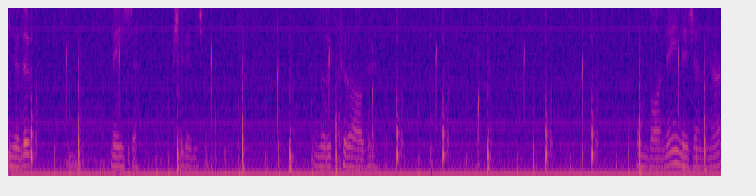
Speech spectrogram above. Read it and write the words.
Yine de neyse. Bir şey demeyeceğim. Bunları kır abi. Daha ne ineceğim ya?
